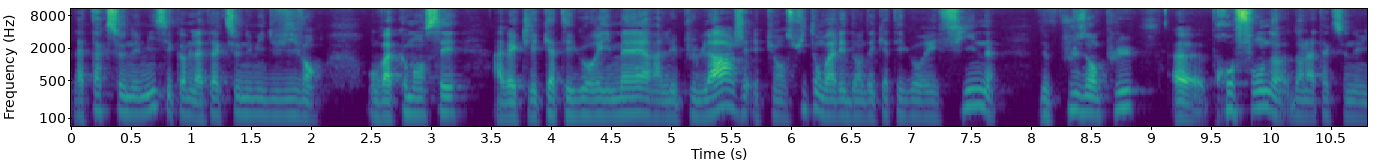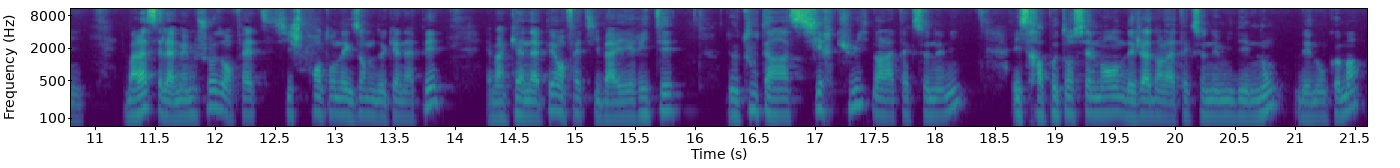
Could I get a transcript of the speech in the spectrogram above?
La taxonomie, c'est comme la taxonomie du vivant. On va commencer avec les catégories mères les plus larges, et puis ensuite on va aller dans des catégories fines, de plus en plus euh, profondes dans la taxonomie. Ben là, c'est la même chose en fait. Si je prends ton exemple de canapé, eh ben canapé en fait, il va hériter de tout un circuit dans la taxonomie. Il sera potentiellement déjà dans la taxonomie des noms, des noms communs.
